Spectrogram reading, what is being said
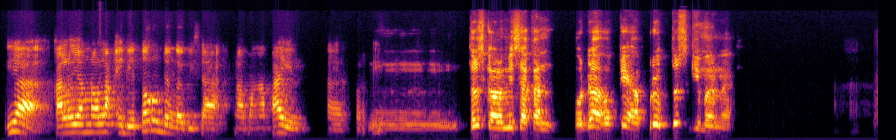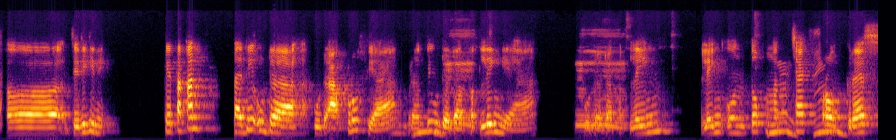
Iya, kalau yang nolak editor udah nggak bisa ngapa-ngapain nah, seperti itu. Hmm, terus kalau misalkan udah oke okay, approve terus gimana? Uh, jadi gini, kita kan tadi udah udah approve ya, berarti hmm. udah dapat link ya, hmm. udah dapat link link untuk ngecek hmm. progres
